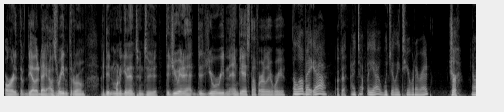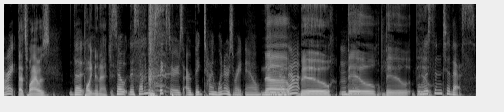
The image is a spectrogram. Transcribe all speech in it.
or the, the other day. I was reading through them. I didn't want to get into into. Did you did you were reading NBA stuff earlier? Were you? A little bit, yeah. Okay, I to- yeah. Would you like to hear what I read? sure. All right. That's why I was The pointing at you. so the 76ers are big time winners right now. No, Do you know that? boo, Mhm. boo, boo, boo. Listen to this.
